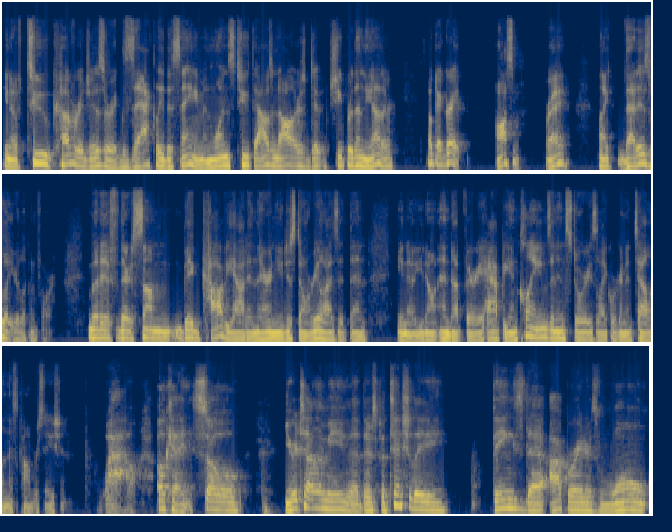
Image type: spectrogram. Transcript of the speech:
you know, if two coverages are exactly the same and one's $2,000 di- cheaper than the other, okay, great. Awesome, right? Like that is what you're looking for. But if there's some big caveat in there and you just don't realize it, then, you know, you don't end up very happy in claims and in stories like we're going to tell in this conversation. Wow. Okay. So you're telling me that there's potentially things that operators won't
